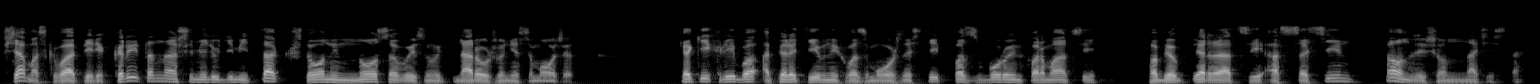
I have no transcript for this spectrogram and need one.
Вся Москва перекрыта нашими людьми так, что он и носа высунуть наружу не сможет. Каких-либо оперативных возможностей по сбору информации об операции «Ассасин» он лишен начисто.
